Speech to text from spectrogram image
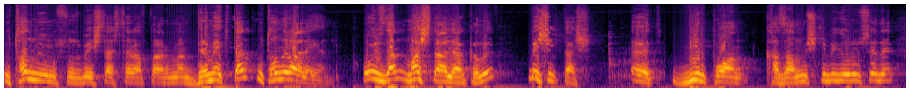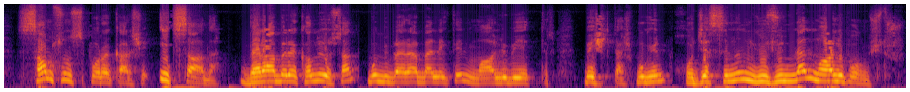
utanmıyor musunuz Beşiktaş taraftarından demekten utanır hale geldim. O yüzden maçla alakalı Beşiktaş evet bir puan kazanmış gibi görünse de Samsun Spor'a karşı iç sahada berabere kalıyorsan bu bir beraberlik değil mağlubiyettir. Beşiktaş bugün hocasının yüzünden mağlup olmuştur.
